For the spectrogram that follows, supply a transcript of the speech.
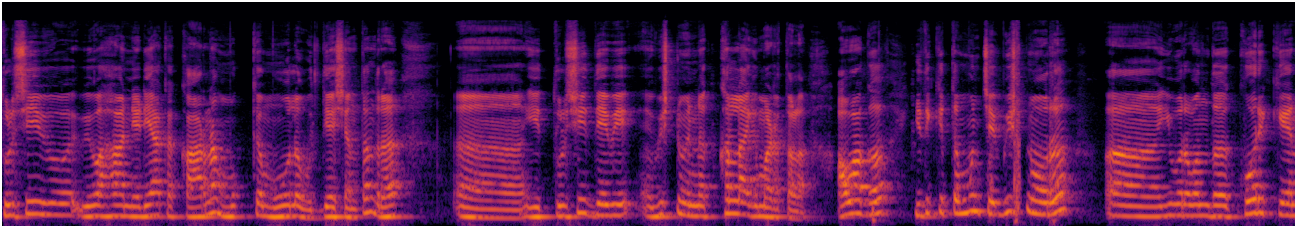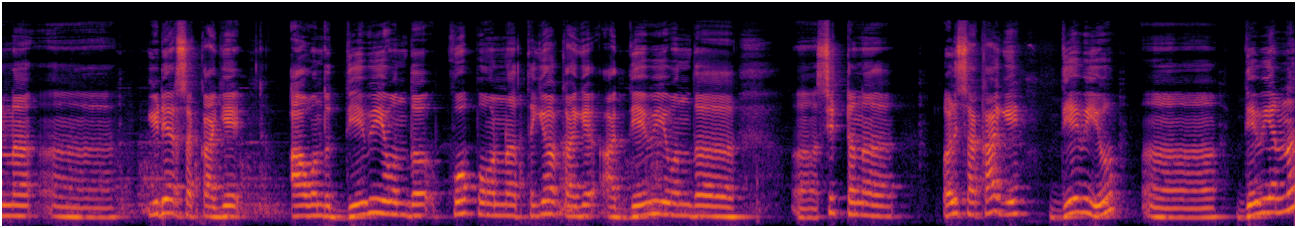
ತುಳಸಿ ವಿವಾಹ ನಡೆಯಾಕ ಕಾರಣ ಮುಖ್ಯ ಮೂಲ ಉದ್ದೇಶ ಅಂತಂದ್ರೆ ಈ ತುಳಸಿ ದೇವಿ ವಿಷ್ಣುವಿನ ಕಲ್ಲಾಗಿ ಮಾಡಿರ್ತಾಳೆ. ಅವಾಗ ಇದಕ್ಕಿಂತ ಮುಂಚೆ ವಿಷ್ಣು ಅವರು ಇವರ ಒಂದು ಕೋರಿಕೆಯನ್ನು ಈಡೇರ್ಸಕ್ಕಾಗಿ ಆ ಒಂದು ದೇವಿಯ ಒಂದು ಕೋಪವನ್ನು ತೆಗೆಯೋಕ್ಕಾಗಿ, ಆ ದೇವಿಯ ಒಂದು ಸಿಟ್ಟನ್ನು ಅಳಿಸೋಕ್ಕಾಗಿ ದೇವಿಯು ದೇವಿಯನ್ನು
